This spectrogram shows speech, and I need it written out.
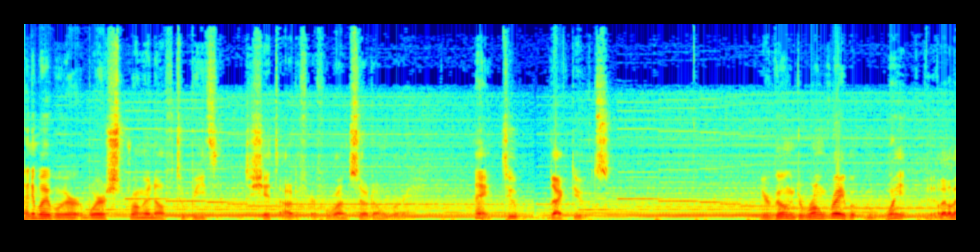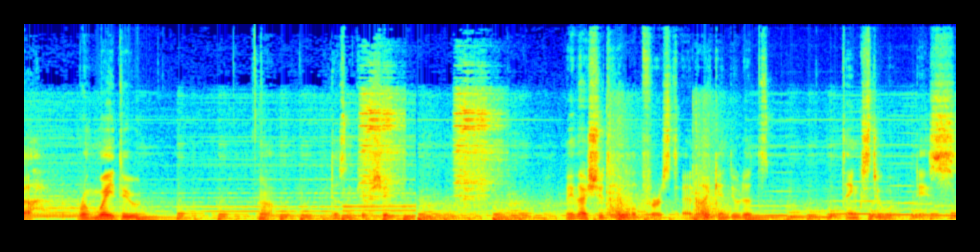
Anyway, we're we're strong enough to beat the shit out of everyone, so don't worry. Hey, two black dudes. You're going the wrong way, but wait, blah, blah, wrong way, dude. Oh, he doesn't give shit. Maybe I should heal up first, and I can do that thanks to this.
